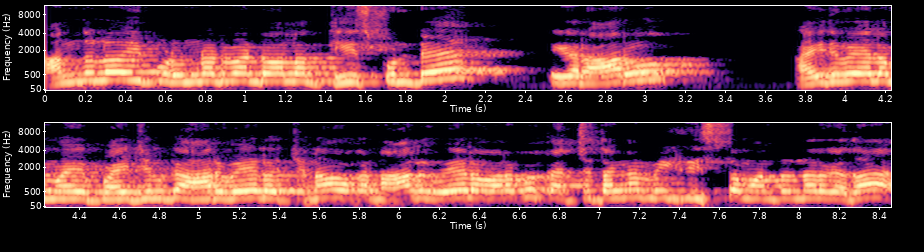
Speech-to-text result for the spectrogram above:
అందులో ఇప్పుడు ఉన్నటువంటి వాళ్ళని తీసుకుంటే ఇక రారు. ఐదు వేల పైచులకు ఆరు వేలు వచ్చినా ఒక నాలుగు వేల వరకు ఖచ్చితంగా మీకు ఇస్తాం అంటున్నారు కదా.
